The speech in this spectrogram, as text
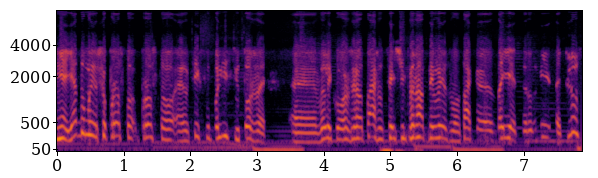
Ні, я думаю, що просто просто цих футболістів теж великого ажіотажу цей чемпіонат не визвав, так е, здається, розумієте. Плюс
